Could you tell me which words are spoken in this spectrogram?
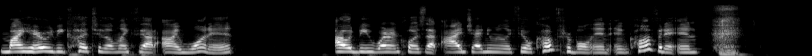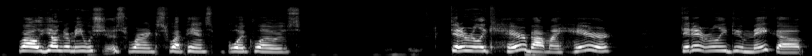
My hair would be cut to the length that I want it. I would be wearing clothes that I genuinely feel comfortable in and confident in. Hmm. While younger me was just wearing sweatpants, boy clothes, didn't really care about my hair, didn't really do makeup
